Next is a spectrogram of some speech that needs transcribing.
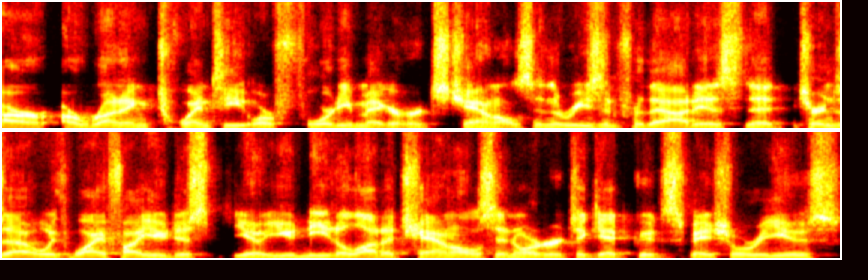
are, are running 20 or 40 megahertz channels. And the reason for that is that it turns out with Wi-Fi, you just, you know, you need a lot of channels in order to get good spatial reuse.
